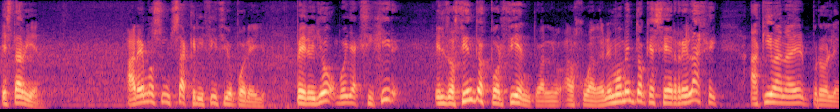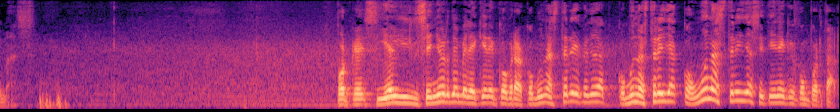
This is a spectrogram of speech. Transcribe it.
Está bien. Haremos un sacrificio por ello. Pero yo voy a exigir el 200% al, al jugador. En el momento que se relaje, aquí van a haber problemas. Porque si el señor Dembélé quiere cobrar como una estrella, como una estrella, con una estrella se tiene que comportar.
